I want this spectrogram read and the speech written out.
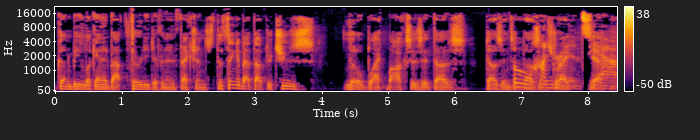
going to be looking at about 30 different infections. The thing about Dr. Chiu's little black box is it does dozens and oh, dozens, right? hundreds. Yeah.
